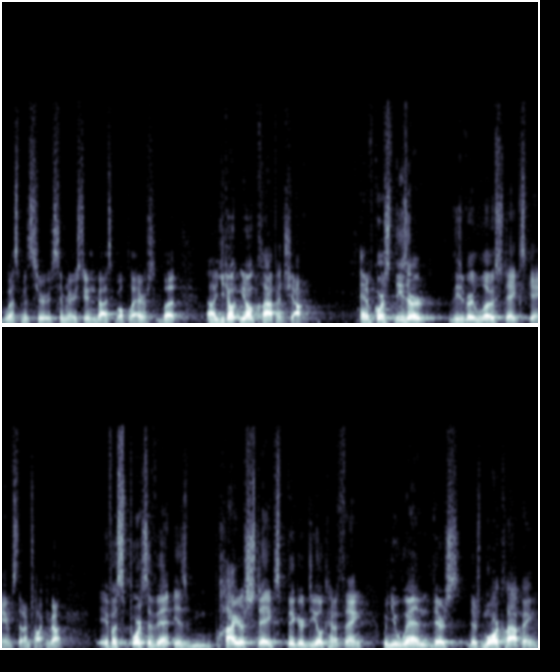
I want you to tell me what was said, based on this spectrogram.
Westminster Seminary student basketball players, but uh, you, don't, you don't clap and shout. And of course, these are, these are very low stakes games that I'm talking about. If a sports event is higher stakes, bigger deal kind of thing, when you win, there's, there's more clapping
